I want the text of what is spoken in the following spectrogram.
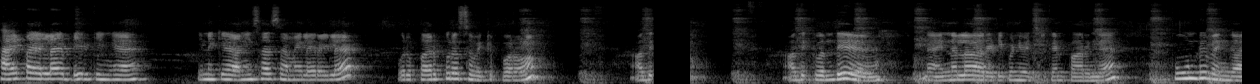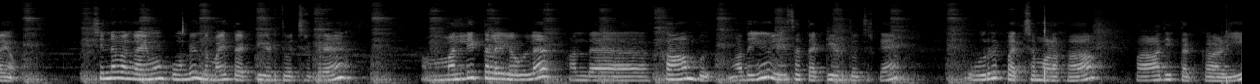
ஹாய்ப்பா எல்லாம் எப்படி இருக்கீங்க? இன்றைக்கி அனிசா சமையலறையில் ஒரு பருப்பு ரசம் வைக்க போகிறோம் அது அதுக்கு வந்து நான் என்னெல்லாம் ரெடி பண்ணி வச்சுருக்கேன்னு பாருங்கள் பூண்டு வெங்காயம். சின்ன வெங்காயமும் பூண்டு இந்த மாதிரி தட்டி எடுத்து வச்சுருக்கிறேன். மல்லித்தலையில் உள்ள அந்த காம்பு அதையும் லேசாக தட்டி எடுத்து வச்சுருக்கேன். ஒரு பச்சை மிளகா பாதி தக்காளி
